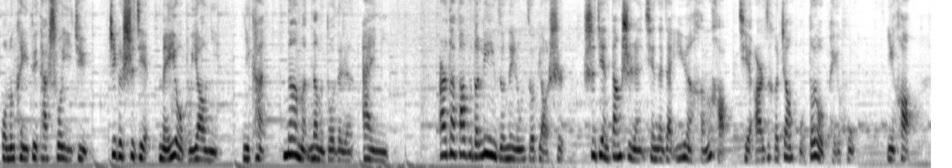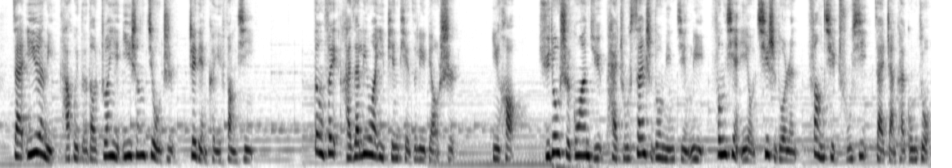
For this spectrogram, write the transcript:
我们可以对她说一句：这个世界没有不要你。你看，那么那么多的人爱你。”而他发布的另一则内容则表示。事件当事人现在在医院很好，且儿子和丈夫都有陪护。引号，在医院里他会得到专业医生救治，这点可以放心。邓飞还在另外一篇帖子里表示，引号，徐州市公安局派出三十多名警力，丰县也有七十多人，放弃除夕再展开工作，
